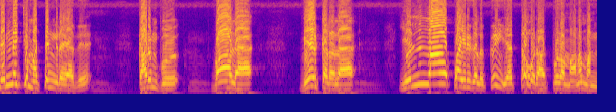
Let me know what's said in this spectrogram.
தென்னைக்கு மட்டும் கிடையாது. கரும்பு வாழை வேர்க்கடலை எல்லா பயிர்களுக்கும் ஏத்த ஒரு அற்புதமான மண்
